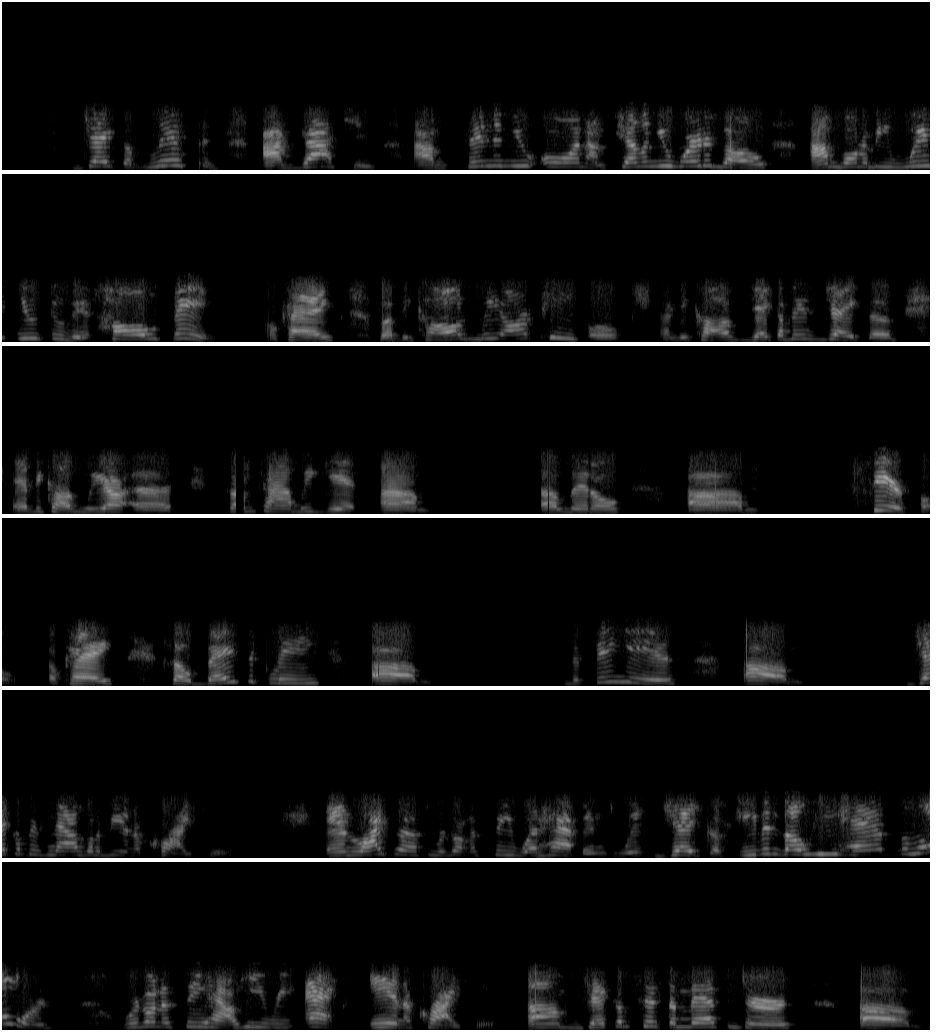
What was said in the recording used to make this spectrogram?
Jacob, listen, I got you. I'm sending you on. I'm telling you where to go. I'm going to be with you through this whole thing. Okay? But because we are people, and because Jacob is Jacob, and because we are us, sometimes we get um, a little um, fearful. Okay? So basically, um, the thing is, um, Jacob is now going to be in a crisis. And like us, we're going to see what happens with Jacob. Even though he has the Lord, we're going to see how he reacts in a crisis. Um, Jacob sent the messengers, um,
